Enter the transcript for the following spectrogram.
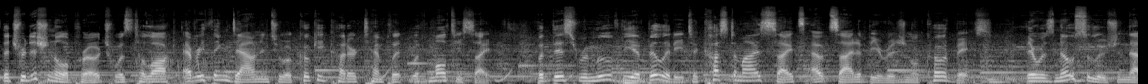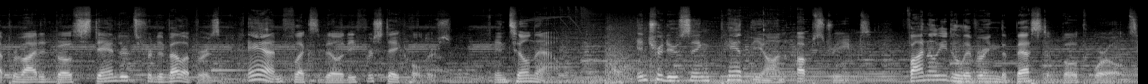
The traditional approach was to lock everything down into a cookie cutter template with multi site, but this removed the ability to customize sites outside of the original codebase. There was no solution that provided both standards for developers and flexibility for stakeholders. Until now. Introducing Pantheon Upstreams, finally delivering the best of both worlds,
